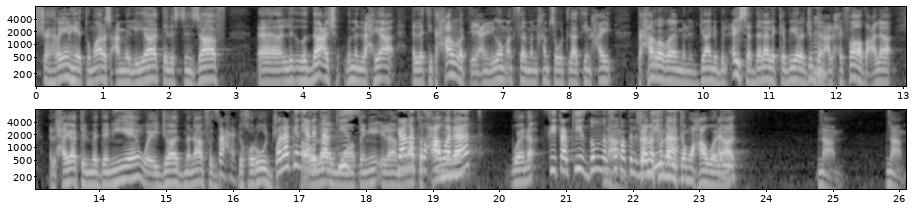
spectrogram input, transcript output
شهرين. هي تمارس عمليات الاستنزاف ضد داعش ضمن الأحياء التي تحررت يعني اليوم أكثر من 35 حي تحرر من الجانب الأيسر. دلالة كبيرة جدا م. على الحفاظ على الحياة المدنية وإيجاد منافذ صحيح. لخروج ولكن يعني تركيز المواطنين إلى كانت محاولات؟ ون... في تركيز ضمن نعم. الخطط الجديدة؟ كانت هنالك محاولات. ال... نعم. نعم.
